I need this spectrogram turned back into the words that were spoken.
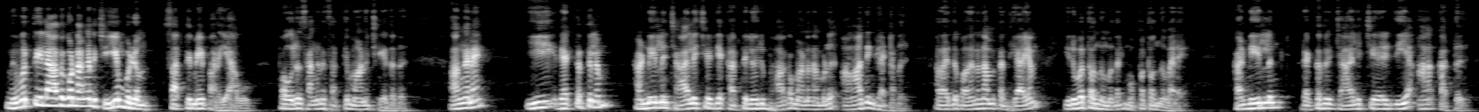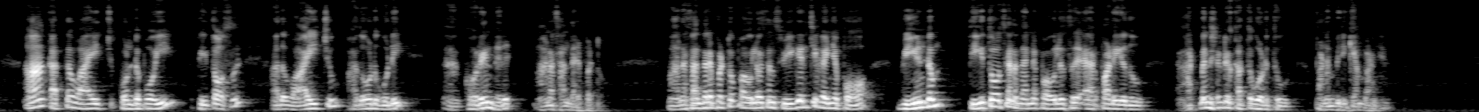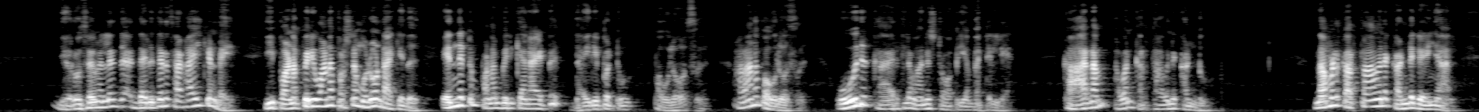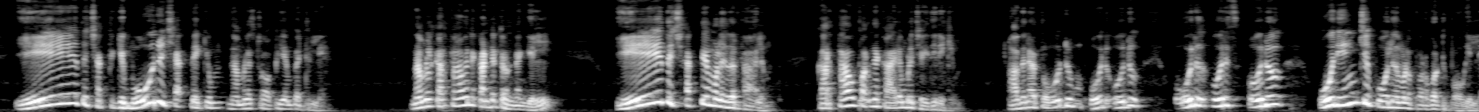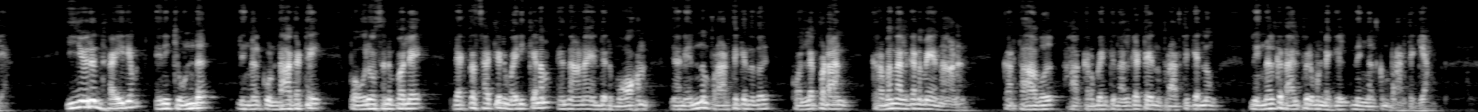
നിവൃത്തിയില്ലാതെ കൊണ്ട് അങ്ങനെ ചെയ്യുമ്പോഴും സത്യമേ പറയാവൂ. പൗലോസ് അങ്ങനെ സത്യമാണ് ചെയ്തത്. അങ്ങനെ ഈ രക്തത്തിലും കണ്ണീരിലും ചാലിച്ചെഴുതിയ കത്തിലൊരു ഭാഗമാണ് നമ്മൾ ആദ്യം കേട്ടത്. അതായത് പതിനൊന്നാമത്തെ അധ്യായം ഇരുപത്തൊന്ന് മുതൽ മുപ്പത്തൊന്ന് വരെ. കണ്ണീരിലും രക്തത്തിലും ചാലിച്ചെഴുതിയ ആ കത്ത്. ആ കത്ത് വായിച്ചു കൊണ്ടുപോയി തീത്തോസ് അത് വായിച്ചു. അതോടുകൂടി കൊറിന്തർ മാനസാന്തരപ്പെട്ടു. മാനസാന്തരപ്പെട്ടു പൗലോസൻ സ്വീകരിച്ചു കഴിഞ്ഞപ്പോൾ വീണ്ടും തീത്തോസിനെ തന്നെ പൗലോസ് ഏർപ്പാട് ചെയ്തു. അഡ്മിനിസ്ട്രേറ്റീവ് കത്ത് കൊടുത്തു. പണം പിരിക്കാൻ പറഞ്ഞു. ജെറൂസലമിലെ ദരിദ്രരെ സഹായിക്കണ്ടേ? ഈ പണപ്പിരിവാണ് പ്രശ്നം മുഴുവൻ ഉണ്ടാക്കിയത്. എന്നിട്ടും പണം പിരിക്കാനായിട്ട് ധൈര്യപ്പെട്ടു പൗലോസ്. അതാണ് പൗലോസ്. ഒരു കാര്യത്തിലും അവനെ സ്റ്റോപ്പ് ചെയ്യാൻ പറ്റില്ല. കാരണം അവൻ കർത്താവിനെ കണ്ടു. നമ്മൾ കർത്താവിനെ കണ്ടു കഴിഞ്ഞാൽ ഏത് ശക്തിക്കും ഒരു ശക്തിക്കും നമ്മളെ സ്റ്റോപ്പ് ചെയ്യാൻ പറ്റില്ല. നമ്മൾ കർത്താവിനെ കണ്ടിട്ടുണ്ടെങ്കിൽ ഏത് ശക്തി നമ്മൾ എതിർത്താലും കർത്താവ് പറഞ്ഞ കാര്യം നമ്മൾ ചെയ്തിരിക്കും. അതിനകത്ത് ഒരു ഒരു ഒരു ഒരു ഒരു ഒരു ഒരു ഇഞ്ച് പോലും നമ്മൾ പുറകോട്ട് പോകില്ല. ഈ ഒരു ധൈര്യം എനിക്കുണ്ട്. നിങ്ങൾക്കുണ്ടാകട്ടെ. പൗലോസിനെ പോലെ രക്തസാക്ഷിയിൽ മരിക്കണം എന്നാണ് എന്റെ ഒരു മോഹം. ഞാൻ എന്നും പ്രാർത്ഥിക്കുന്നത് കൊല്ലപ്പെടാൻ കൃപ നൽകണമേ എന്നാണ്. കർത്താവ് ആ കൃപ എനിക്ക് നൽകട്ടെ എന്ന് പ്രാർത്ഥിക്കുന്നു. നിങ്ങൾക്ക് താല്പര്യമുണ്ടെങ്കിൽ നിങ്ങൾക്കും പ്രാർത്ഥിക്കാം.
